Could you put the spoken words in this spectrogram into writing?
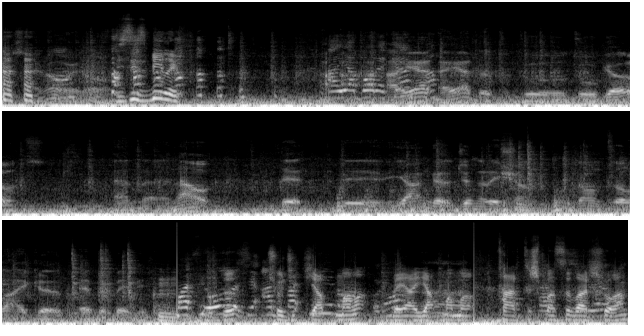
yes, I know, I know. This is belief. Aya bor I had. I had uh, two, two girls, and uh, now the the younger generation don't like uh, a baby. Burada çocuk yapmama veya yapmama tartışması var şu an.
